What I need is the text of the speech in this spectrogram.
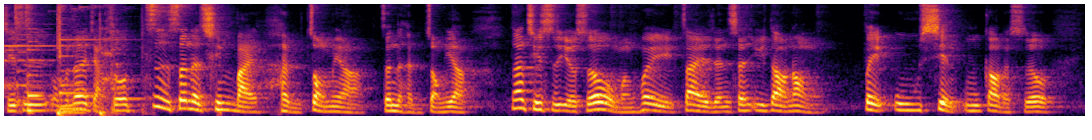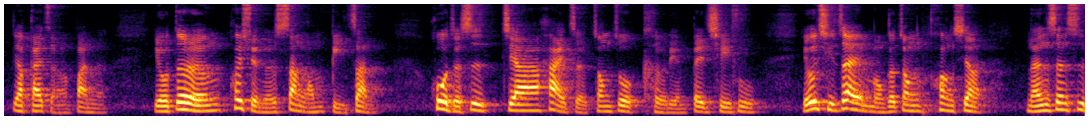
其实我们都在讲说，自身的清白很重要，真的很重要。那其实有时候我们会在人生遇到那种被诬陷、诬告的时候，要该怎么办呢？有的人会选择上网比战，或者是加害者装作可怜被欺负。尤其在某个状况下，男生是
